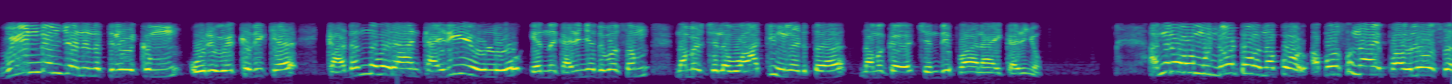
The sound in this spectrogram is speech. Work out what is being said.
വീണ്ടും ജനനത്തിലേക്കും ഒരു വ്യക്തിക്ക് കടന്നു വരാൻ കഴിയുള്ളൂ എന്ന് കഴിഞ്ഞ ദിവസം നമ്മൾ ചില വാക്യങ്ങളെടുത്ത് നമുക്ക് ചിന്തിപ്പാനായി കഴിഞ്ഞു. അങ്ങനെ അവൻ മുന്നോട്ട് വന്നപ്പോൾ അപ്പോസനായ പൗലോസ്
